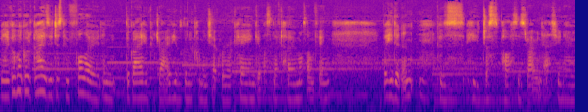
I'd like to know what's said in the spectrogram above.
We are like, oh my god, guys, we've just been followed, and the guy who could drive, he was going to come and check we're okay and give us a lift home or something. But he didn't, because he just passed his driving test, you know.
